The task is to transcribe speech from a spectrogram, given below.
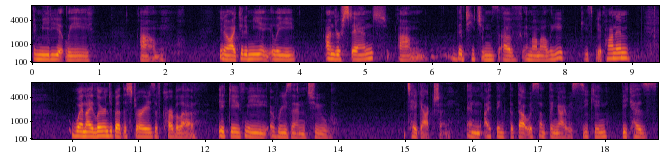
immediately, um, you know, I could immediately understand um, the teachings of Imam Ali, peace be upon him. When I learned about the stories of Karbala, it gave me a reason to take action. And I think that that was something I was seeking because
